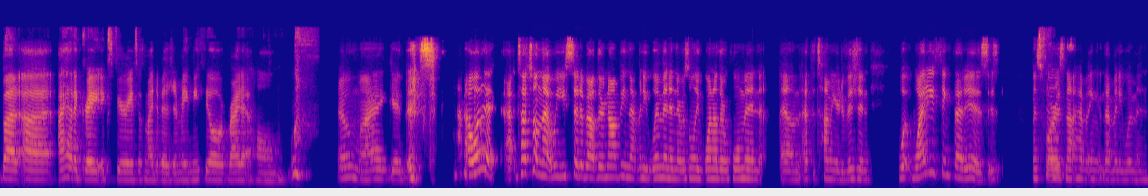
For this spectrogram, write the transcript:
But uh, I had a great experience with my division. Made me feel right at home. oh my goodness. I want to uh, touch on that what you said about there not being that many women and there was only one other woman um, at the time of your division. What? Why do you think that is? Is as far so, as not having that many women?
